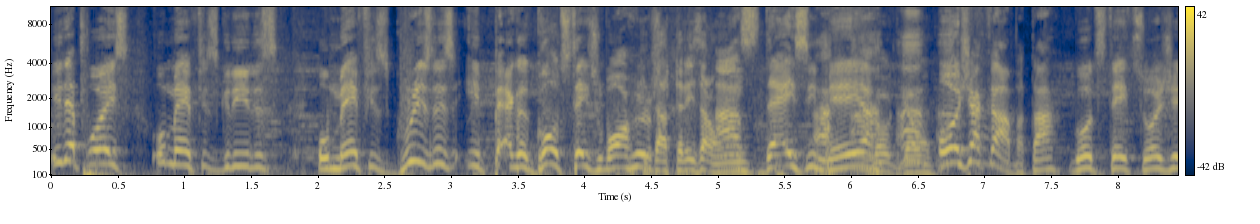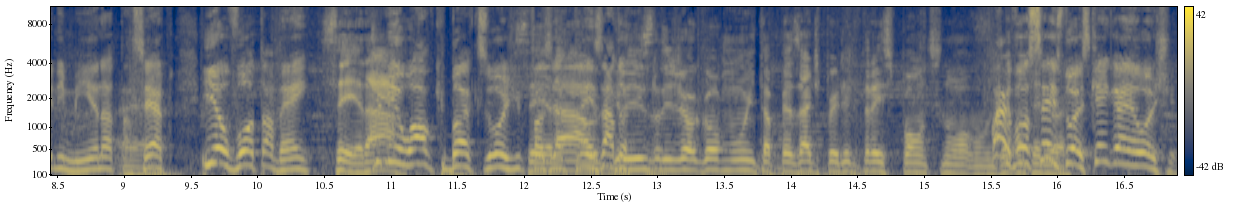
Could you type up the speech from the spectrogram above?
E depois o Memphis Grizzlies, o Memphis Grizzlies e pega Gold State Warriors. Que tá 3 a 1, Às hein? 10h30. Jogão. hoje acaba, tá? Gold State hoje elimina, tá certo? E eu vou também. Será? De Milwaukee Bucks hoje fazendo Será? O 3x2. Grizzly jogou muito, apesar de perder de 3 pontos no, no Vai, jogo vocês anterior. dois, quem ganha hoje?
